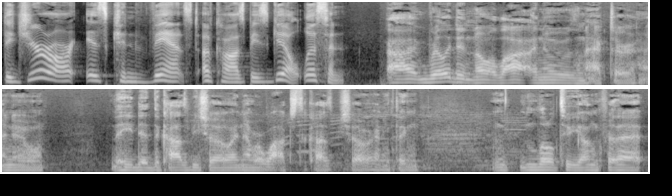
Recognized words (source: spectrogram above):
The juror is convinced of Cosby's guilt. Listen. I really didn't know a lot. I knew he was an actor. I knew that he did The Cosby Show. I never watched The Cosby Show or anything. I'm a little too young for that.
